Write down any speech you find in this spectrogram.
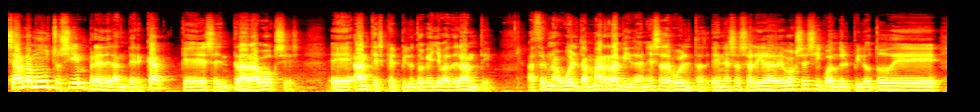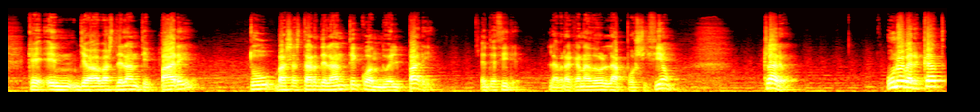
se habla mucho siempre del undercut, que es entrar a boxes eh, antes que el piloto que lleva delante, hacer una vuelta más rápida en esas vueltas, en esa salida de boxes y cuando el piloto de que llevabas delante pare, tú vas a estar delante cuando él pare. Es decir, le habrá ganado la posición. Claro, un overcut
